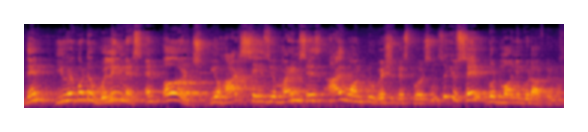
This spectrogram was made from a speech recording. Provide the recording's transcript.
then you have got a willingness, an urge. Your heart says, your mind says, I want to wish this person. So you say, Good morning, good afternoon.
